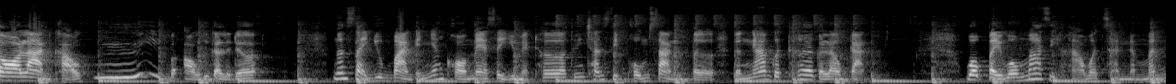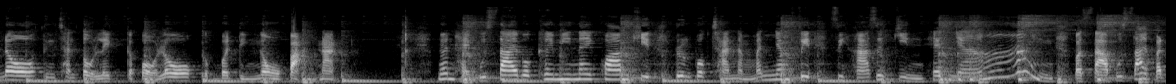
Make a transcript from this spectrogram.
ต่อลานเขาเฮ้ยบ่เอาคือกันเลยเด้อเงินใส่อยู่บ้านกันยังขอแม่ใส่อยู่แม่เธอ ถึงฉันสิผมสั่นเตอก็งามก็เธอก็แล้วกันว่าไปว่ามาสิหาว่าฉันน่ะมันโน ถึงฉันโตเล็กกับโปโลกับบดิโง่ป่านนั่นเงินให้ผู้ชายบ่เคยมีในความคิด รุ่นพวกฉันน่ะมันยังฟิต สิหาซื้อกินเฮ็ดยังภาษาผู้ชายประ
